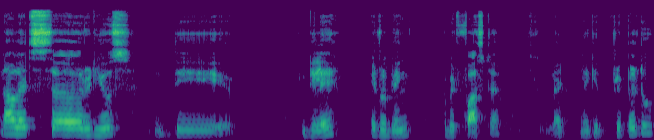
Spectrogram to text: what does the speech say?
Now let's uh, reduce the delay. It will blink a bit faster let make it triple two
